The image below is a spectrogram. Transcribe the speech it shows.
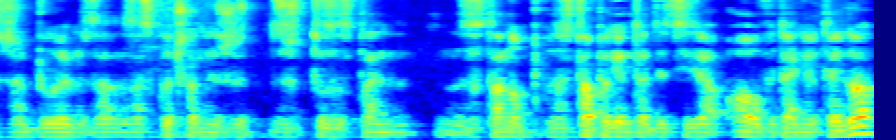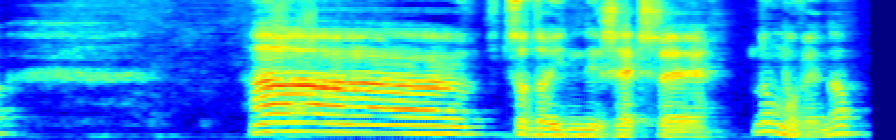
że byłem zaskoczony, że, że to zostanie, zostaną, została podjęta decyzja o wydaniu tego. A co do innych rzeczy, no mówię, no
